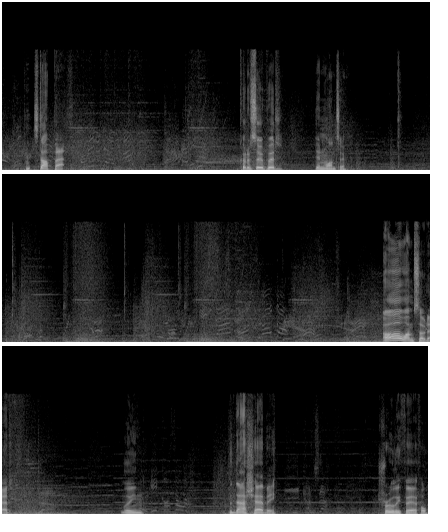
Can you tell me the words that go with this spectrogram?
Stop that. Could have supered. Didn't want to. Oh, I'm so dead. Lean. The dash heavy. Truly fearful.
